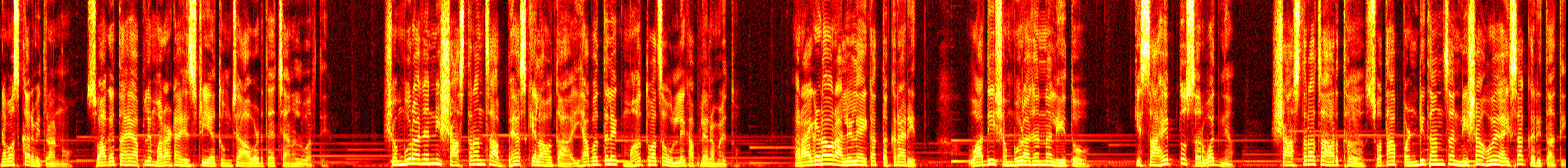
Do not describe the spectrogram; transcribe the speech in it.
नमस्कार मित्रांनो स्वागत आहे आपले मराठा हिस्ट्री या तुमच्या आवडत्या चॅनलवरती. शंभूराजांनी शास्त्रांचा अभ्यास केला होता ह्याबद्दल एक महत्त्वाचा उल्लेख आपल्याला मिळतो. रायगडावर आलेल्या एका तक्रारीत वादी शंभूराजांना लिहितो की साहेब तो सर्वज्ञ शास्त्राचा अर्थ स्वतः पंडितांचा निशा होय ऐसा करिता ती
